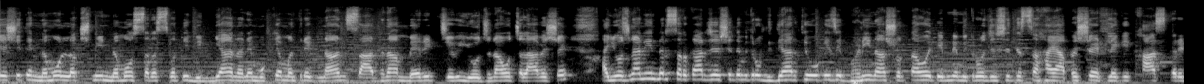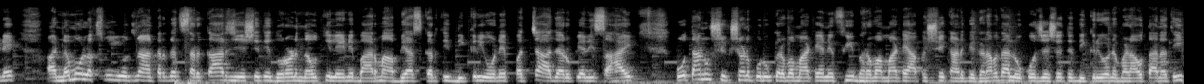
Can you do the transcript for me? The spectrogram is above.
જે છે તે નમો લક્ષ્મી, નમો સરસ્વતી વિજ્ઞાન અને મુખ્યમંત્રી જ્ઞાન સાધના મેરિટ જેવી યોજનાઓ ચલાવે છે. આ યોજનાની અંદર સરકાર જે છે તે મિત્રો વિદ્યાર્થીઓ કે જે ભણી ના શકતા હોય તેમને મિત્રો જે છે તે સહાય આપે છે. એટલે કે ખાસ કરીને નમો લક્ષ્મી યોજના અંતર્ગત સરકાર જે છે તે ધોરણ નવથી લઈને બારમાં અભ્યાસ કરતી દીકરીઓને પચાસ હજાર રૂપિયાની સહાય પોતાનું શિક્ષણ પૂરું કરવા માટે અને ફી ભરવા માટે આપે છે. કારણ કે ઘણા બધા લોકો જે છે તે દીકરીઓને ભણાવતા નથી.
